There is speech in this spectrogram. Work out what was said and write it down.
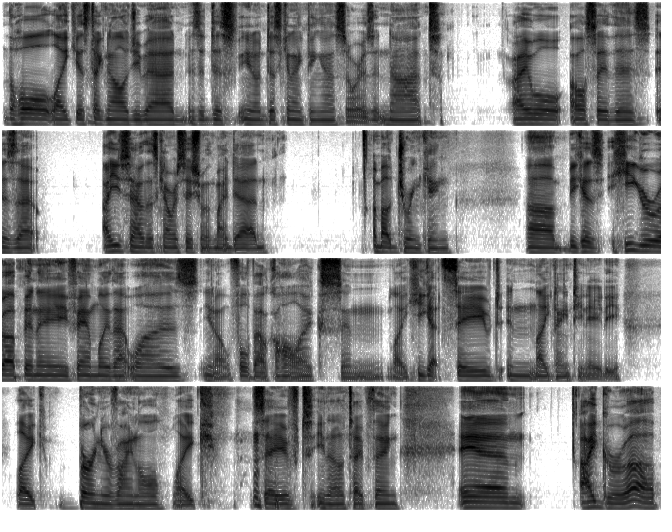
the whole like is technology bad? Is it dis you know disconnecting us or is it not? I will I will say this is that I used to have this conversation with my dad about drinking uh, because he grew up in a family that was you know full of alcoholics and like he got saved in like 1980 like burn your vinyl like saved you know type thing. And i grew up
